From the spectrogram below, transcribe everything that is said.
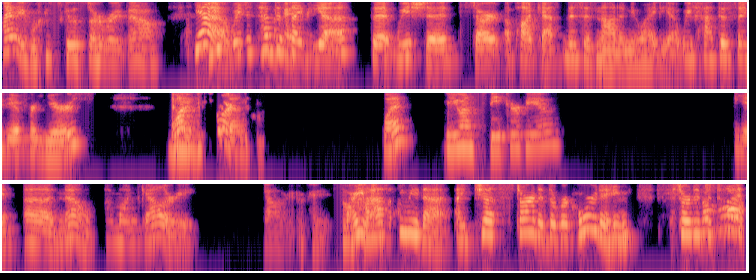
Hey, we're just going to start right now. Yeah, we just had this Okay. idea that we should start a podcast. This is not a new idea. We've had this idea for years. What we've view are done- What? Are you on speaker view? Yeah, uh no, I'm on gallery. Gallery. Okay. So Why are you asking me that? I just started the recording, started to talk.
